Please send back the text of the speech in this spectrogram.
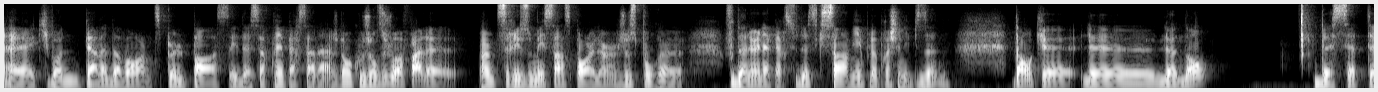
Euh, qui va nous permettre d'avoir un petit peu le passé de certains personnages. Donc aujourd'hui, je vais faire un petit résumé sans spoiler, juste pour euh, vous donner un aperçu de ce qui s'en vient pour le prochain épisode. Donc, euh, le, nom de cette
